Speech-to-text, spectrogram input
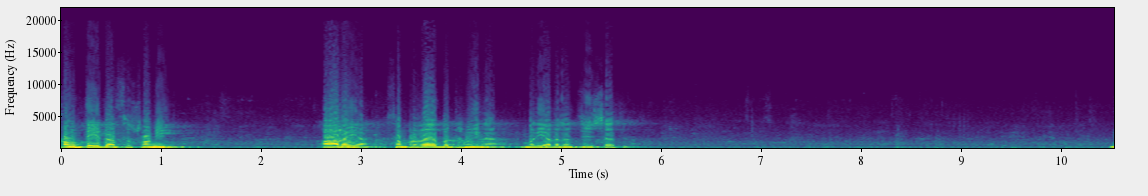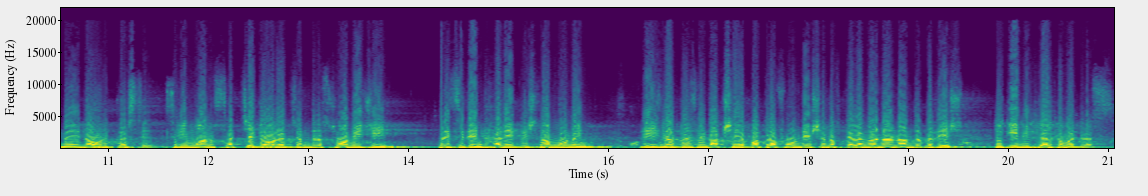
కౌంతేయదాస స్వామి ఆలయ సంప్రదాయబద్ధమైన మర్యాదలను చేశారు May now request Sriman Satya Gaura Swamiji, President Hare Krishna Movement, Regional President Akshaya Patra Foundation of Telangana and Andhra Pradesh to give his welcome address.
